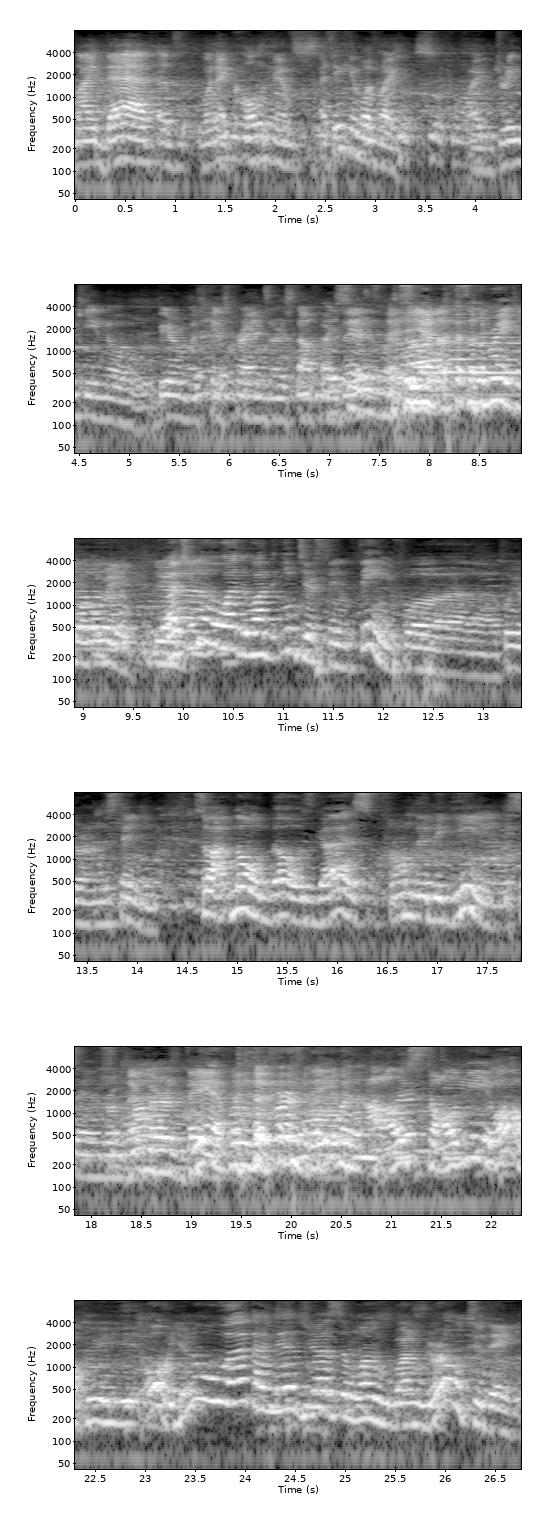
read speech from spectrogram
my dad, as, when I called him, I think he was like like drinking or beer with his friends or stuff like this. Yeah. celebrating already. Yeah. But you know what? What interesting thing for uh, for your understanding. So I've known those guys from the beginning, since From the one- first day. Yeah, from the first day when Alex told me, oh, we- oh, you know what? I met just one one girl today,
